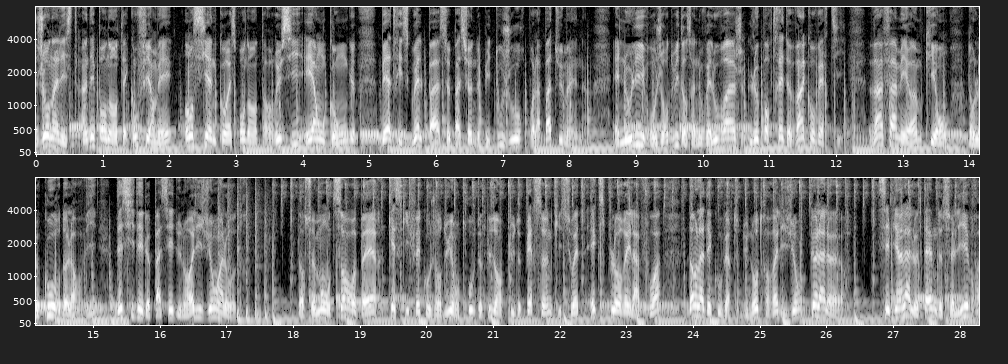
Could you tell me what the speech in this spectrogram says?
Journaliste indépendante et confirmée, ancienne correspondante en Russie et à Hong Kong, Béatrice Guelpa se passionne depuis toujours pour la pâte humaine. Elle nous livre aujourd'hui dans un nouvel ouvrage le portrait de 20 convertis, 20 femmes et hommes qui ont, dans le cours de leur vie, décidé de passer d'une religion à l'autre. Dans ce monde sans repères, qu'est-ce qui fait qu'aujourd'hui on trouve de plus en plus de personnes qui souhaitent explorer la foi dans la découverte d'une autre religion que la leur? C'est bien là le thème de ce livre,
